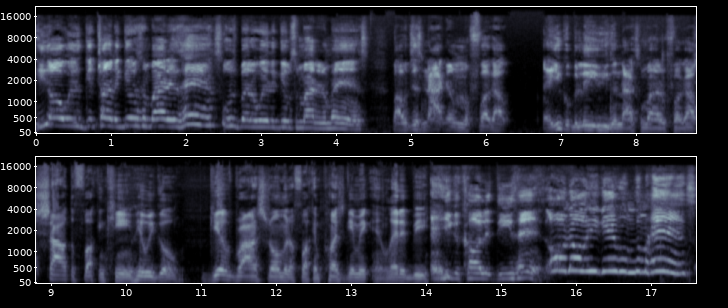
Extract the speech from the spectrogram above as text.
He always get trying to give somebody his hands. What's better way to give somebody them hands? But I was just knocking them the fuck out. And you could believe he can knock somebody the fuck out. Shout out to fucking Keem. Here we go. Give Braun Strowman a fucking punch gimmick and let it be. And he could call it these hands. Oh no, he gave him them hands.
